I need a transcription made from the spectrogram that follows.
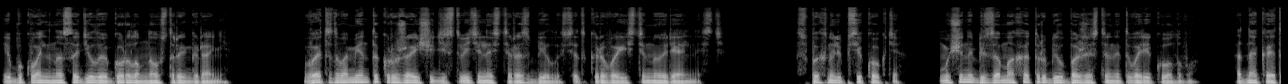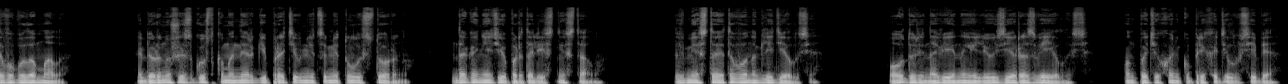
и буквально насадил ее горлом на острые грани. В этот момент окружающая действительность разбилась, открывая истинную реальность. Вспыхнули псикогти. Мужчина без замаха отрубил божественной твари голову. Однако этого было мало. Обернувшись сгустком энергии, противница метнулась в сторону. Догонять ее порталист не стал. Вместо этого он огляделся. Одурь, навеянная иллюзией, развеялась. Он потихоньку приходил в себя.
